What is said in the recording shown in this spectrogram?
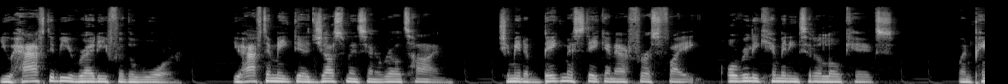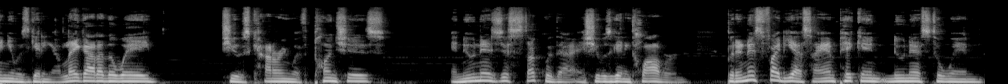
You have to be ready for the war. You have to make the adjustments in real time. She made a big mistake in that first fight, overly committing to the low kicks. When Pena was getting a leg out of the way, she was countering with punches, and Nunes just stuck with that, and she was getting clobbered. But in this fight, yes, I am picking Nunes to win,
